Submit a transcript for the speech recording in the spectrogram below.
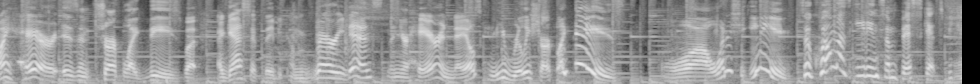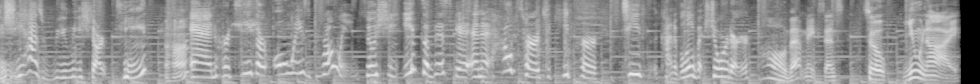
my hair isn't sharp like these, but I guess if they become very dense, then your hair and nails can be really sharp like these. Wow, what is she eating? So Quilma's eating some biscuits because she has really sharp teeth Uh-huh. and her teeth are always growing. So she eats a biscuit and it helps her to keep her teeth kind of a little bit shorter. Oh, that makes sense. So you and I,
